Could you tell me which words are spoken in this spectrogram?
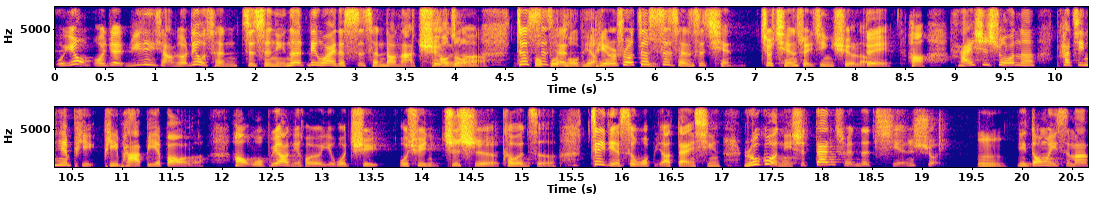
我用我就一定想说，六成支持你，那另外的四成到哪去了呢？这四成投票，比如说这四成是潜、就潜水进去了，，对，好，还是说呢，他今天琵琵琶别抱了，好，我不要你侯友谊，我去我去支持柯文哲，这点是我比较担心。如果你是单纯的潜水，嗯，你懂我意思吗？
